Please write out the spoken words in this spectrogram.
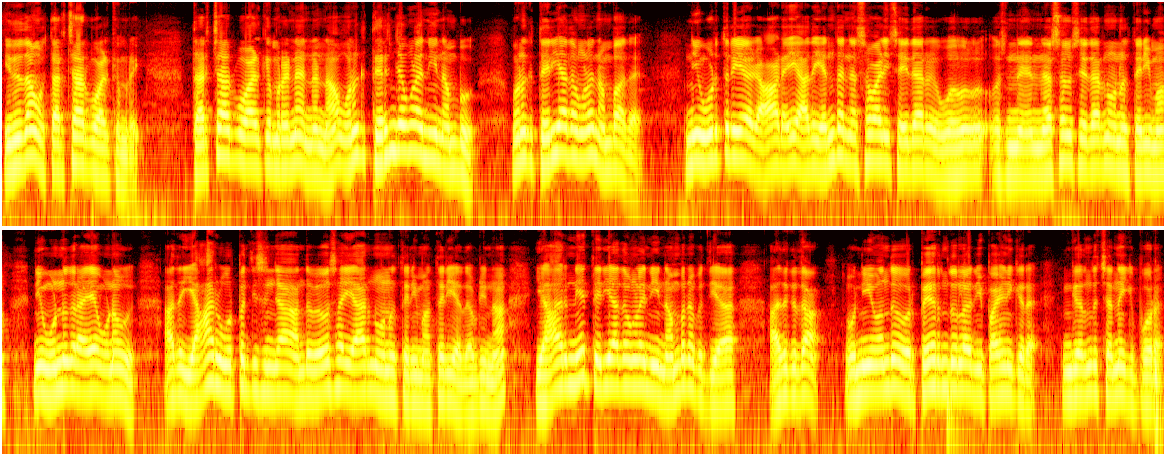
இதுதான் தற்சார்பு வாழ்க்கை முறை. தற்சார்பு வாழ்க்கை முறைனா என்னென்னா உனக்கு தெரிஞ்சவங்கள நீ நம்பு. உனக்கு தெரியாதவங்கள நம்பாத. நீ உடுத்துறிய ஆடை அதை எந்த நெசவாளி செய்தார் நெ- நெசவு செய்தார்னு உனக்கு தெரியுமா? நீ உண்ணுகிறாயே உணவு. அதை யார் உற்பத்தி செஞ்சால் அந்த விவசாயி யாருன்னு உனக்கு தெரியுமா? தெரியாது. அப்படின்னா யாருன்னே தெரியாதவங்கள நீ நம்பின பற்றியா அதுக்கு தான். நீ வந்து ஒரு பேருந்தில் நீ பயணிக்கிற. இங்கேருந்து சென்னைக்கு போகிற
